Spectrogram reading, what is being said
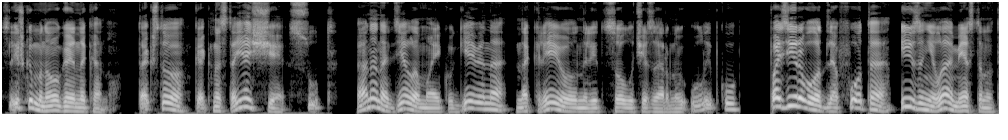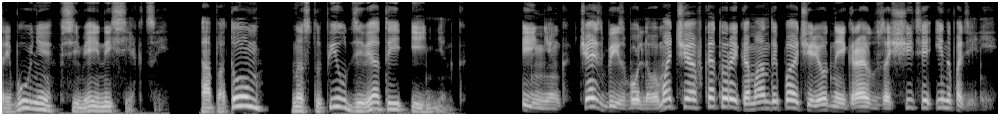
Слишком многое на кону. Так что, как настоящая суд, она надела майку Гевина, наклеила на лицо лучезарную улыбку, позировала для фото и заняла место на трибуне в семейной секции. А потом наступил девятый иннинг. Иннинг – часть бейсбольного матча, в которой команды поочередно играют в защите и нападении.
